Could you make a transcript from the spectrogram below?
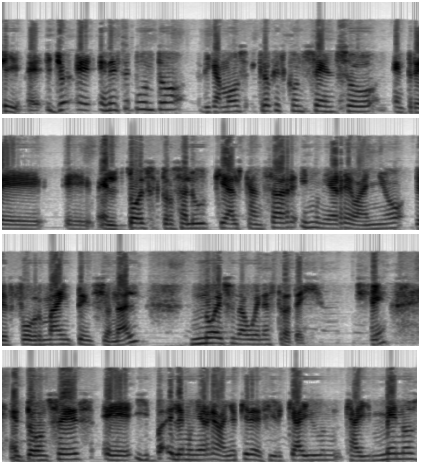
Sí, eh, yo eh, en este punto, digamos, creo que es consenso entre eh, el, todo el sector salud que alcanzar inmunidad de rebaño de forma intencional no es una buena estrategia. ¿sí? Entonces, eh, y la inmunidad de rebaño quiere decir que hay un que hay menos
